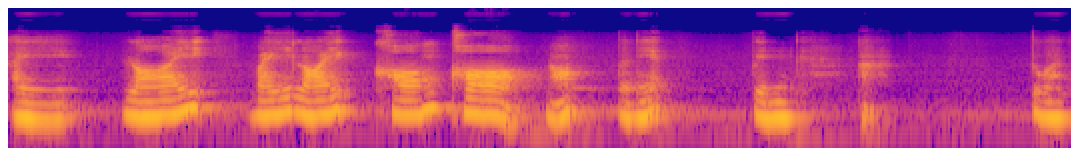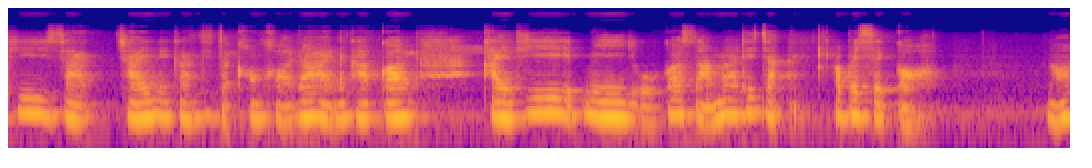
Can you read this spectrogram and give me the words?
ไอ้ร้อยไว้ร้อยคล้องคอเนาะตัวนี้เป็นตัวที่ใช้ในการที่จะคล้องคอได้นะครับ ก็ รที่มีอยู่ก็สามารถที่จะเอาไปใส่กรอบเนาะ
